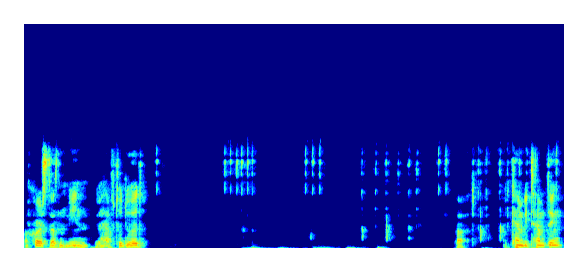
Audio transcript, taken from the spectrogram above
of course doesn't mean you have to do it. But it can be tempting.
